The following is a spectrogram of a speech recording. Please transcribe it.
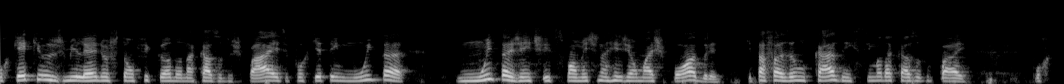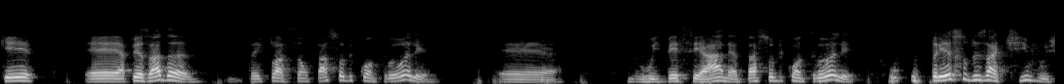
Por que, que os millennials estão ficando na casa dos pais e por que tem muita muita gente, principalmente na região mais pobre, que está fazendo casa em cima da casa do pai. Porque, é, apesar da, da inflação estar tá sob controle, é, o IPCA está né, tá sob controle, o, o, preço dos ativos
